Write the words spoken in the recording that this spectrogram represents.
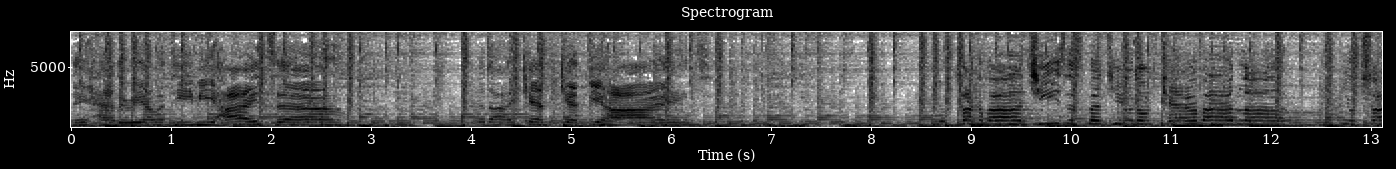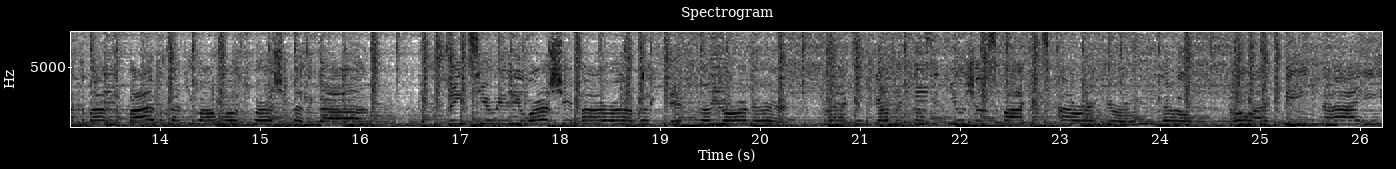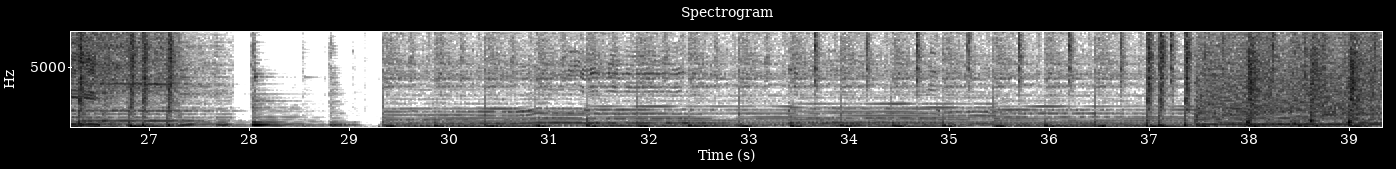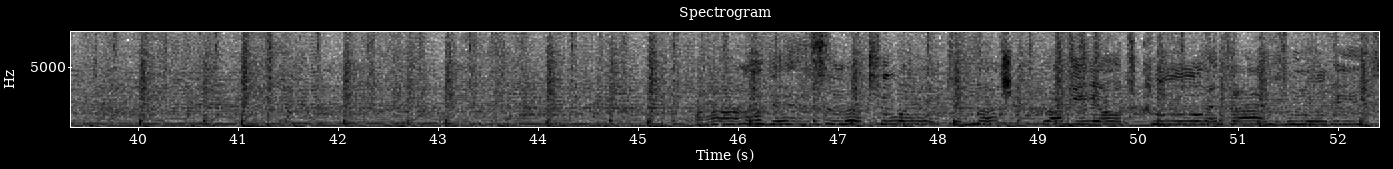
They had a reality behind them that I can't get behind. About Jesus, but you don't care about love. You talk about the Bible that you almost worship as a God. The things you really worship are of a different order. Flags and and constitutions, markets, power, looks way too much like the old school end times movies.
